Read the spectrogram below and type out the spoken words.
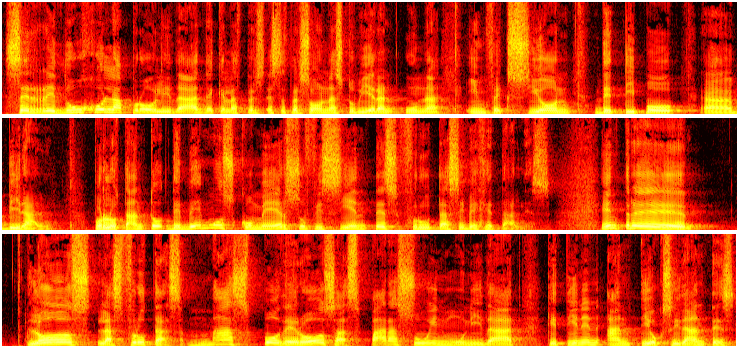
se redujo la probabilidad de que estas personas tuvieran una infección de tipo ah, viral. Por lo tanto, debemos comer suficientes frutas y vegetales. Entre las frutas más poderosas para su inmunidad, que tienen antioxidantes,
